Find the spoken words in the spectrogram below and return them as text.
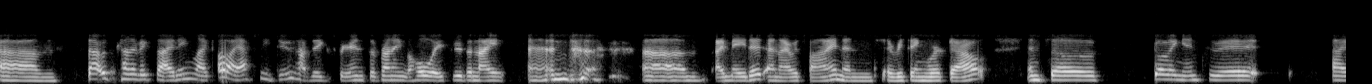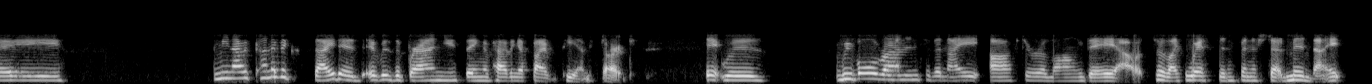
um, that was kind of exciting. Like, oh, I actually do have the experience of running the whole way through the night. And um, I made it and I was fine and everything worked out. And so going into it, I I mean, I was kind of excited. It was a brand new thing of having a 5 p.m. start. It was, we've all run into the night after a long day out. So, like, Western finished at midnight.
